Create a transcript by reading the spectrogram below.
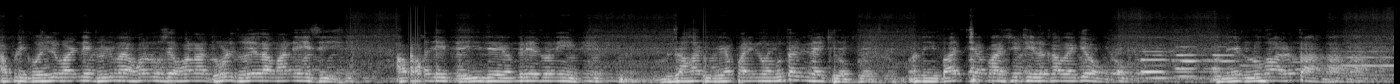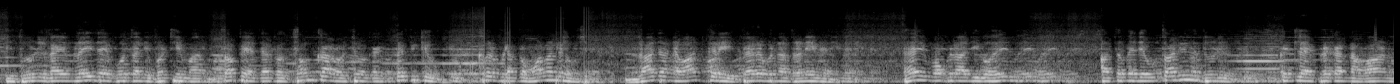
આપણી ગોહિલવાડની ધૂળમાં હોનું છે, હોના ધૂળ ધોયેલા માનીએ છીએ. આપણા જે અંગ્રેજોની જહાજ વેપારીનું ઉતારી નાખ્યો અને બાદશાહ પાસે લખાવા ગયો. અને એક લુહાર હતા, એ ધૂળી કાયમ લઈ જાય પોતાની ભઠ્ઠીમાં તપે ત્યાં તો થમકારો છો કઈ તપી ગયું ખબર પડી તો હોનાનું છે. રાજાને વાત કરી પેરબના ધણીને, હે મોકડાજી ગોહિલ, આ તમે જે ઉતારી ને ધૂળ્યું, કેટલાય પ્રકારના વાણ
